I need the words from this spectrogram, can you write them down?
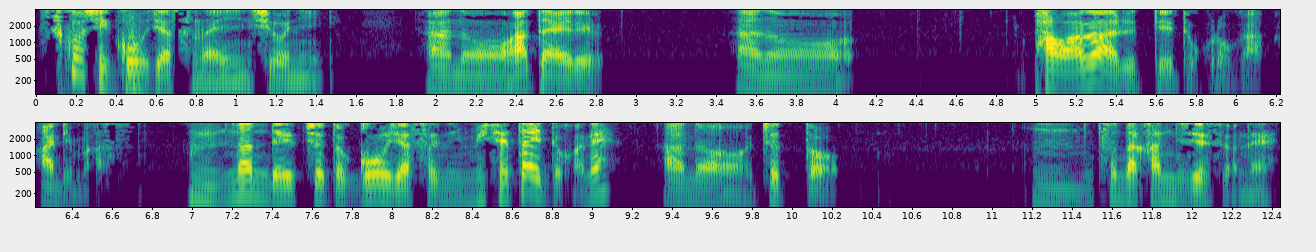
少しゴージャスな印象に、あの、与える、あの、パワーがあるっていうところがあります。うん。なんでちょっとゴージャスに見せたいとかね。あの、ちょっと、うん、そんな感じですよね。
